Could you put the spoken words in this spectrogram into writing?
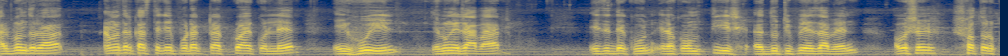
আর বন্ধুরা আমাদের কাছ থেকে এই প্রোডাক্টটা ক্রয় করলে এই হুইল এবং এই রাবার, এই যে দেখুন, এরকম তীর দুটি পেয়ে যাবেন। অবশ্যই সতর্ক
